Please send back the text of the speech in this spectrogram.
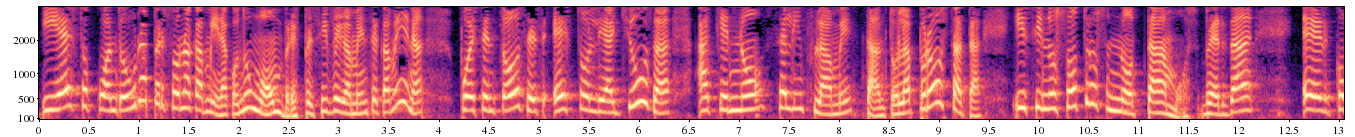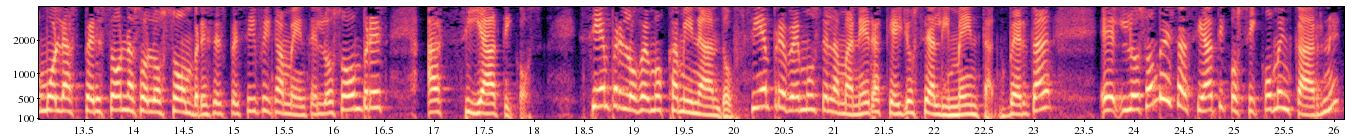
Y esto cuando una persona camina, cuando un hombre específicamente camina, pues entonces esto le ayuda a que no se le inflame tanto la próstata. Y si nosotros notamos, ¿verdad? El, como las personas o los hombres específicamente, los hombres asiáticos, siempre los vemos caminando, siempre vemos de la manera que ellos se alimentan, ¿verdad? Eh, los hombres asiáticos sí comen carne,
